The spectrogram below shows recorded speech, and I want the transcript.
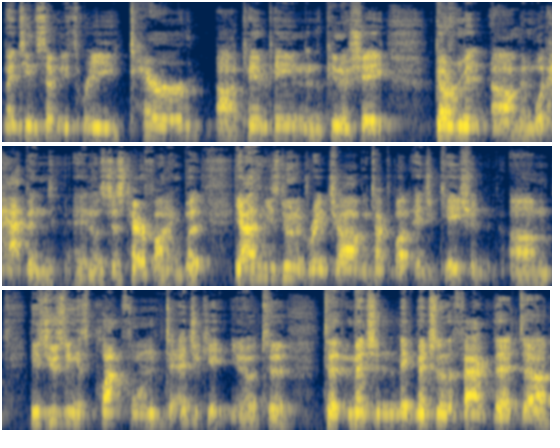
1973 terror uh, campaign and the Pinochet government um, and what happened, and it was just terrifying. But yeah, I think he's doing a great job. We talked about education. Um, he's using his platform to educate, you know, to to mention make mention of the fact that uh,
